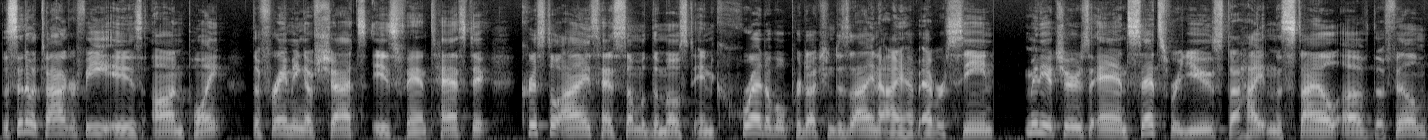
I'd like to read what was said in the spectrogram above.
The cinematography is on point, the framing of shots is fantastic. Crystal Eyes has some of the most incredible production design I have ever seen. Miniatures and sets were used to heighten the style of the film.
